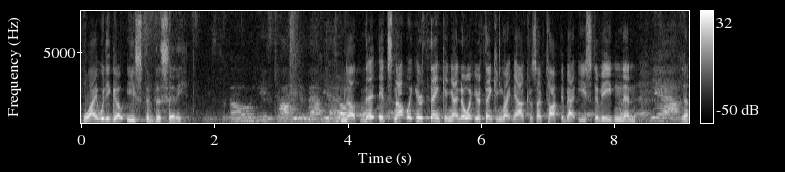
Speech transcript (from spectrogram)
Why would he go east of the city? Oh, you've talked about that. No, that, it's not what you're thinking. I know what you're thinking right now because I've talked about east of Eden and Yeah. Yeah.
